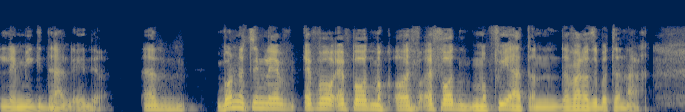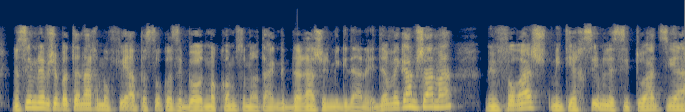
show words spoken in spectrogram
למגדל עדר. אז בואו נשים לב איפה איפה עוד איפה, איפה עוד מופיע הדבר הזה בתנ"ך. נשים לב שבתנ"ך מופיע הפסוק הזה בעוד מקום זאת אומרת ההגדרה של מגדל עדר וגם שמה במפורש מתייחסים לסיטואציה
